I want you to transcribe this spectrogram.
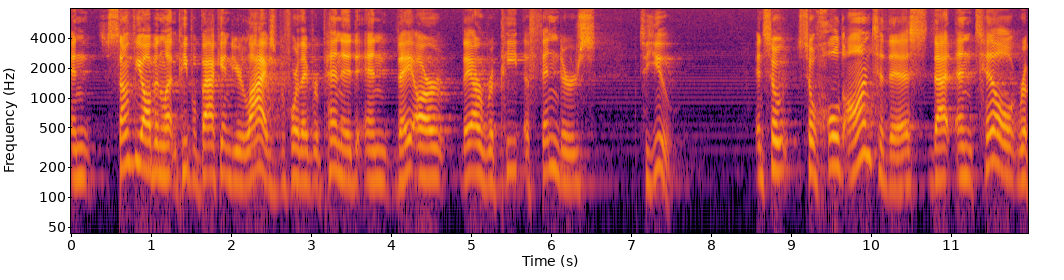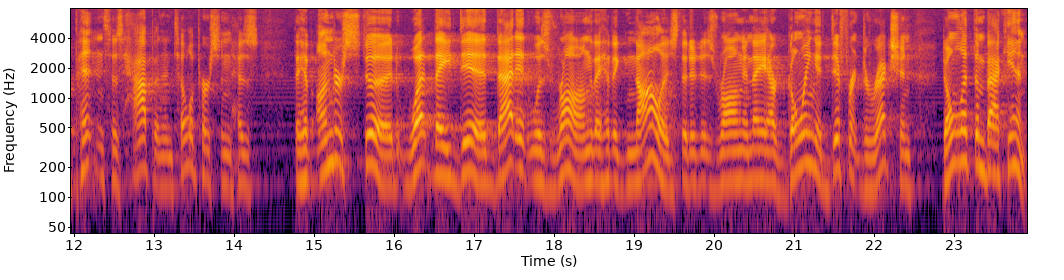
And some of y'all have been letting people back into your lives before they've repented, and they are, they are repeat offenders to you. And so, so hold on to this that until repentance has happened, until a person has they have understood what they did, that it was wrong. They have acknowledged that it is wrong and they are going a different direction. Don't let them back in.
